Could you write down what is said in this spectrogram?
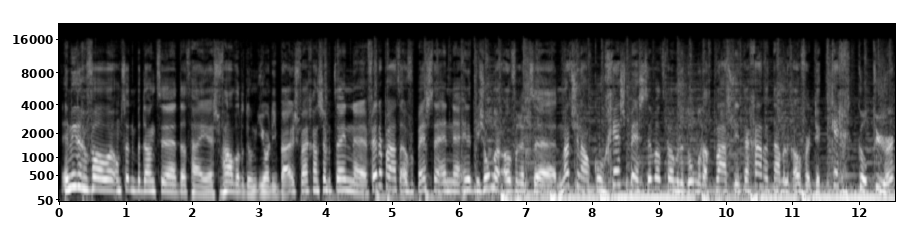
In ieder geval uh, ontzettend bedankt uh, dat hij uh, zijn verhaal wilde doen, Jordi Buis. Wij gaan zo meteen verder praten over pesten. En in het bijzonder over het Nationaal Congres Pesten... wat komende donderdag plaatsvindt. Daar gaat het namelijk over de kegcultuur.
